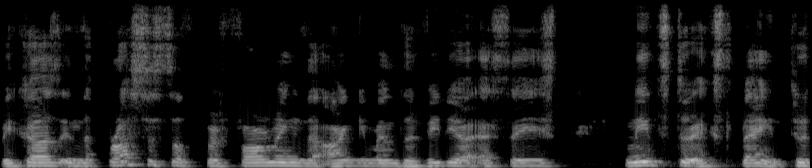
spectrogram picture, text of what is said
because in the process of performing the argument, the video essayist needs to explain, to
